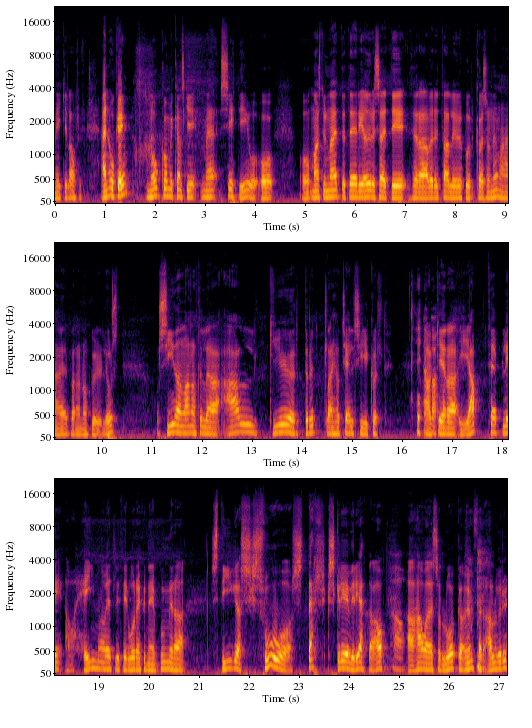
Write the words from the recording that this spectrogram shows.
mikil áhrif. En ok, nóg komið kannski með City og, og og Manchester United er í öðru sæti þegar það verður talið upp úr kvössunum, það er bara nokkuð ljóst. Og síðan var náttúrulega algjör drulla hjá Chelsea í kvöld. Að gera jafntefli á heimavelli. Þeir voru einhvern veginn búinir að stíga svo sterk skrefi rétta átt Já. að hafa þess að loka umferð alvöru.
